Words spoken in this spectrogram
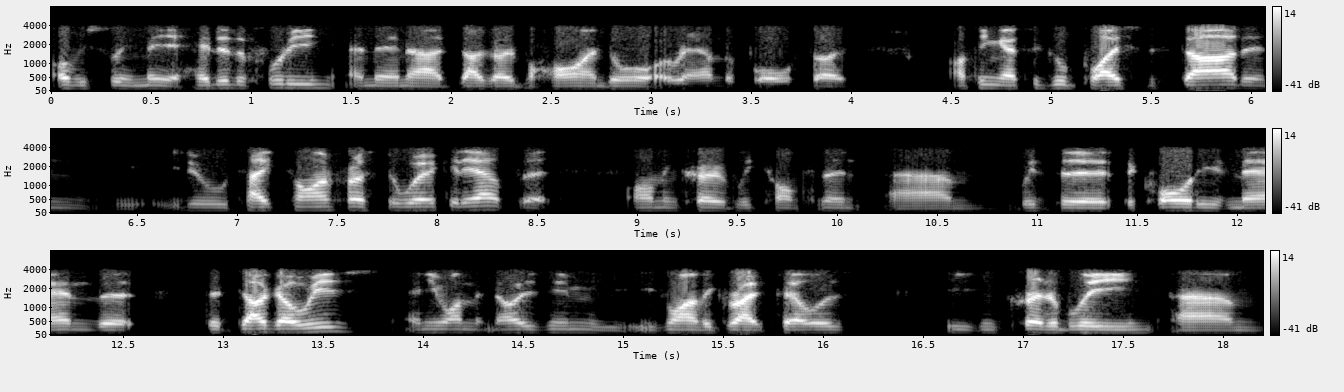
obviously me ahead of the footy and then uh, Duggo behind or around the ball. So I think that's a good place to start and it will take time for us to work it out, but I'm incredibly confident um, with the, the quality of man that, that Duggo is. Anyone that knows him, he's one of the great fellas. He's incredibly um,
